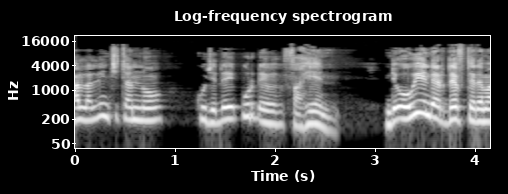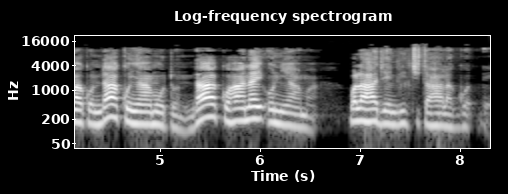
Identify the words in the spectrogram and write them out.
allah lincitanno kuje ɗe ɓurɗe fahin nde o wi nder deftere mako nda ko nyamoton nda ko hanayi on yama wala haji en liccita haala goɗɗe.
